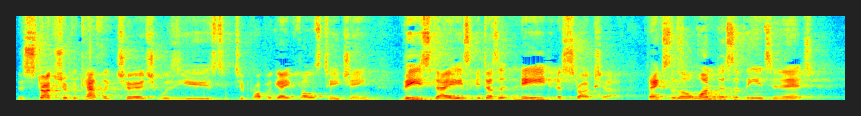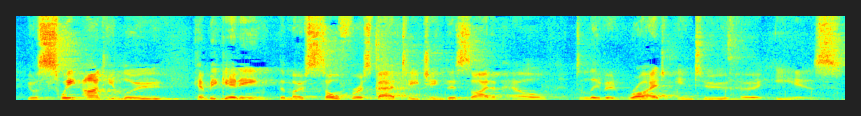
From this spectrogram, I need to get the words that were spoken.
the structure of the Catholic Church was used to propagate false teaching. These days, it doesn't need a structure. Thanks to the wonders of the internet, your sweet Auntie Lou can be getting the most sulphurous bad teaching this side of hell delivered right into her ears.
